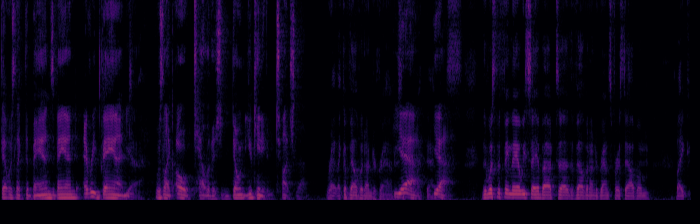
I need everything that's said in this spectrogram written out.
that was like the band's band. Every band Yeah. was like, oh, television. Don't you can't even touch them. Right, like a Velvet Underground. Or Yeah, something like that. yeah. It's- There was the thing they always say about uh, the Velvet Underground's first album, like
